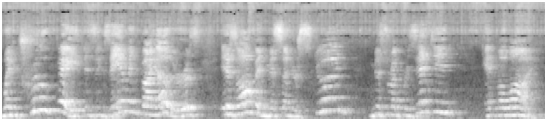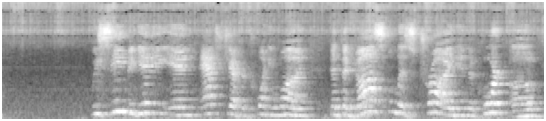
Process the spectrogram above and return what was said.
When true faith is examined by others, it is often misunderstood, misrepresented, and maligned. We see beginning in Acts chapter 21 that the gospel is tried in the court of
